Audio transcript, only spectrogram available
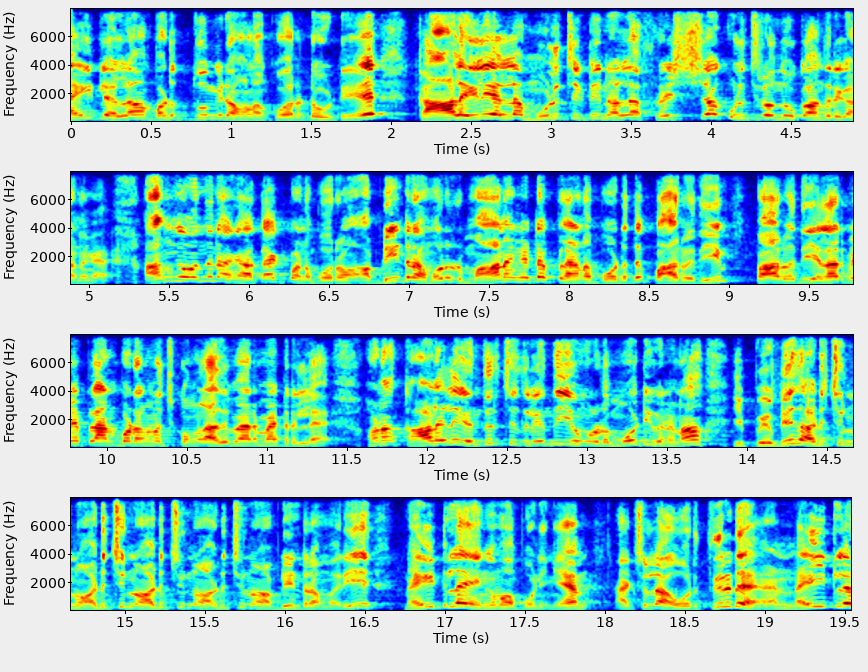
நைட்டில் எல்லாம் படுத்து தூங்கிடுவாங்களாம் கொரட்டை விட்டு. காலையில எல்லாம் முழிச்சுக்கிட்டு நல்லா ஃப்ரெஷ்ஷாக குளிச்சுட்டு வந்து உட்காந்துருக்கானுங்க அங்கே வந்து நாங்கள் அட்டாக் பண்ண போகிறோம் அப்படின்ற மாதிரி ஒரு மானங்கட்ட பிளானை போட்டது பார்வதி. பார்வதி எல்லாருமே பிளான் போடாங்கன்னு வச்சுக்கோங்களேன் அது வேறு மேட்டர் இல்லை. ஆனால் காலையில் எந்திரிச்சதுலேருந்து இவங்களோட மோட்டிவ் என்னன்னா இப்போ எப்படியாவது அடிச்சிடணும் அடிச்சிடணும் அடிச்சிடணும் அடிச்சிடணும் அப்படின்ற மாதிரி நைட்டில் எங்கேமா போனீங்க? ஆக்சுவலாக ஒரு திருடன் நைட்டில்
